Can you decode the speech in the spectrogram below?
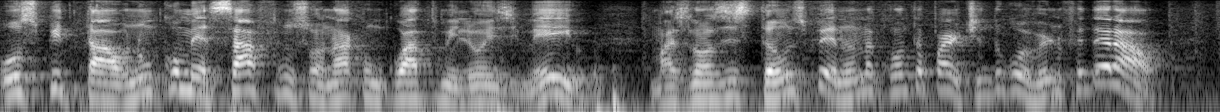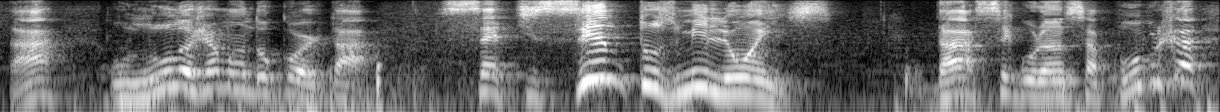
hospital não começar a funcionar com 4 milhões e meio, mas nós estamos esperando a contrapartida do governo federal. Tá? O Lula já mandou cortar 700 milhões da segurança pública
